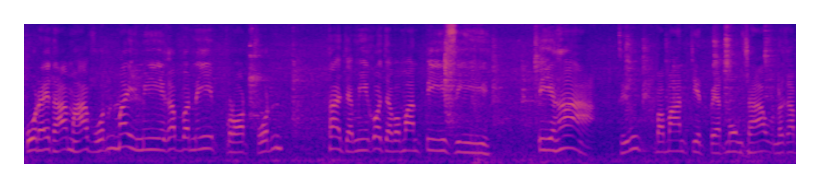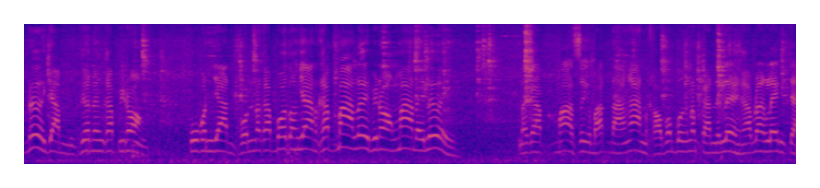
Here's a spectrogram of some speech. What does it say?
ผู้ใดถามหาฝนไม่มีครับวันนี้ปลอดฝน ถ้าจะมีก็จะประมาณตีสี่ตีห้าถึงประมาณ7จ็ดแปดโมงเช้านะครับเด้อย้ำอีกเทื่อนึงครับพี่น้องผู้บรรยานฝนนะครับบ่ต้องย่านครับมาเลยพี่น้องมาได้เลยนะครับมาซื้อบัตรหนางานเขามาเบิ่งน้ำกันได้เลยครับแรงแรงใจ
